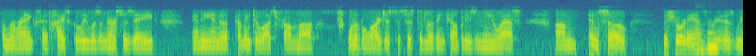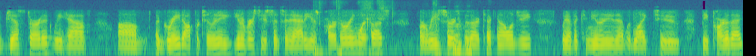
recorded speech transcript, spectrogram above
from the ranks at high school. He was a nurse's aide, and he ended up coming to us from uh, one of the largest assisted living companies in the U.S. Um, and so the short answer mm-hmm. is we've just started. We have um, a great opportunity. University of Cincinnati is partnering with us for research mm-hmm. with our technology. We have a community that would like to be part of that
